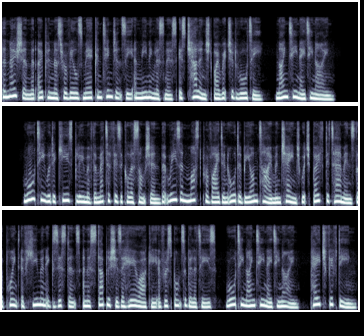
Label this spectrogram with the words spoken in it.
The notion that openness reveals mere contingency and meaninglessness is challenged by Richard Rorty, 1989. Rorty would accuse Bloom of the metaphysical assumption that reason must provide an order beyond time and change which both determines the point of human existence and establishes a hierarchy of responsibilities. Rorty 1989, page 15.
